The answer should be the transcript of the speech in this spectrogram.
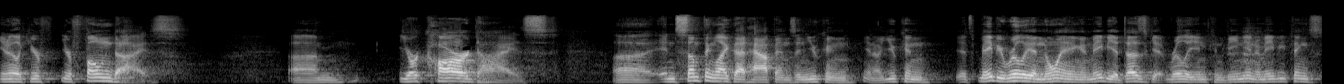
You know, like your, your phone dies, um, your car dies, uh, and something like that happens, and you can, you know, you can, it's maybe really annoying, and maybe it does get really inconvenient, and maybe things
